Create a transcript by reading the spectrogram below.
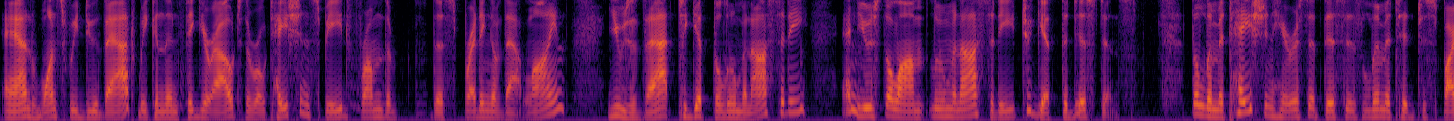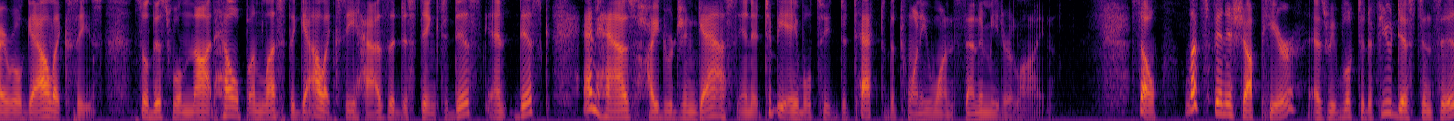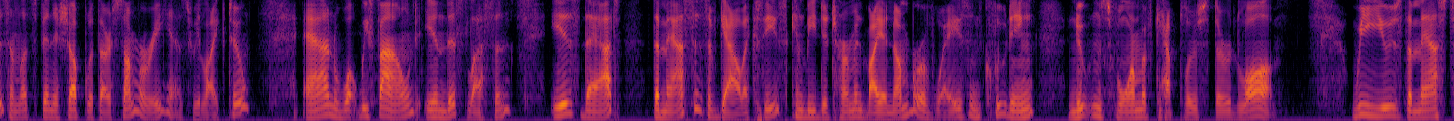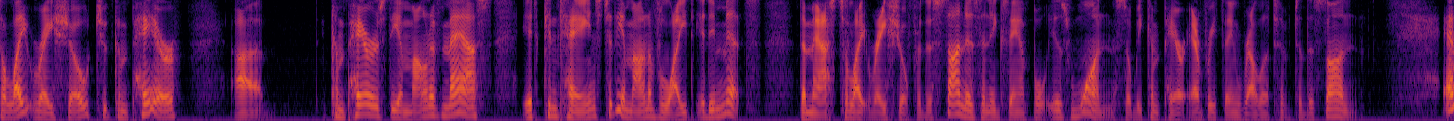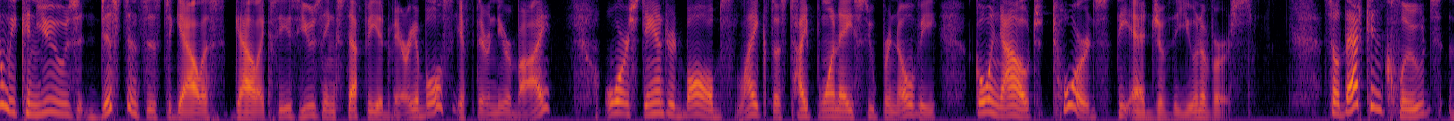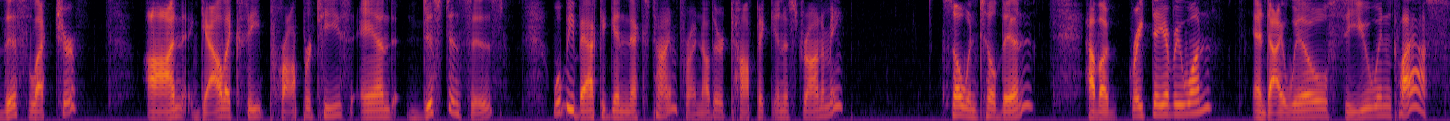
and once we do that we can then figure out the rotation speed from the the spreading of that line use that to get the luminosity and use the luminosity to get the distance. The limitation here is that this is limited to spiral galaxies. So this will not help unless the galaxy has a distinct disk and disk and has hydrogen gas in it to be able to detect the 21 centimeter line. So let's finish up here as we've looked at a few distances and let's finish up with our summary as we like to. And what we found in this lesson is that the masses of galaxies can be determined by a number of ways, including Newton's form of Kepler's third law. We use the mass to light ratio to compare uh, compares the amount of mass it contains to the amount of light it emits. The mass to light ratio for the sun as an example is one. So we compare everything relative to the sun. And we can use distances to galaxies using Cepheid variables if they're nearby or standard bulbs like those type 1a supernovae going out towards the edge of the universe. So that concludes this lecture on galaxy properties and distances. We'll be back again next time for another topic in astronomy. So until then, have a great day, everyone, and I will see you in class.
